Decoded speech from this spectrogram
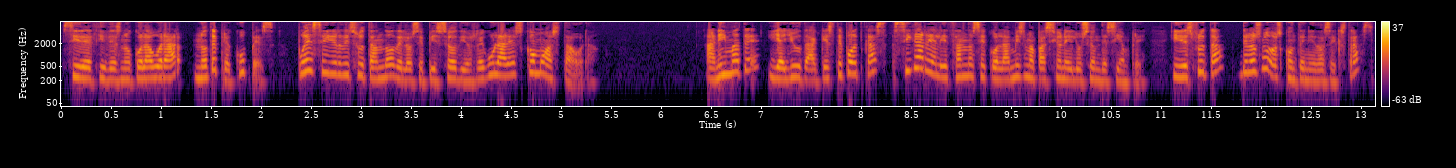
Si decides no colaborar, no te preocupes, puedes seguir disfrutando de los episodios regulares como hasta ahora. Anímate y ayuda a que este podcast siga realizándose con la misma pasión e ilusión de siempre, y disfruta de los nuevos contenidos extras.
